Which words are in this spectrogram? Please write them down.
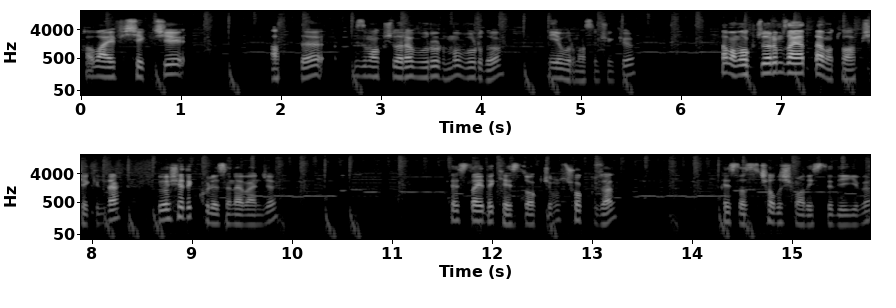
Havai fişekçi attı. Bizim okçulara vurur mu? Vurdu. Niye vurmasın çünkü. Tamam okçularımız hayatta ama tuhaf bir şekilde. Döşedik kulesine bence. Tesla'yı da kesti okçumuz. Çok güzel. Tesla'sı çalışmadı istediği gibi.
